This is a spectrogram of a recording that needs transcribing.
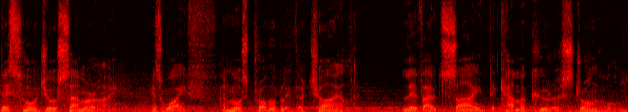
This Hojo samurai, his wife, and most probably their child, live outside the Kamakura stronghold.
